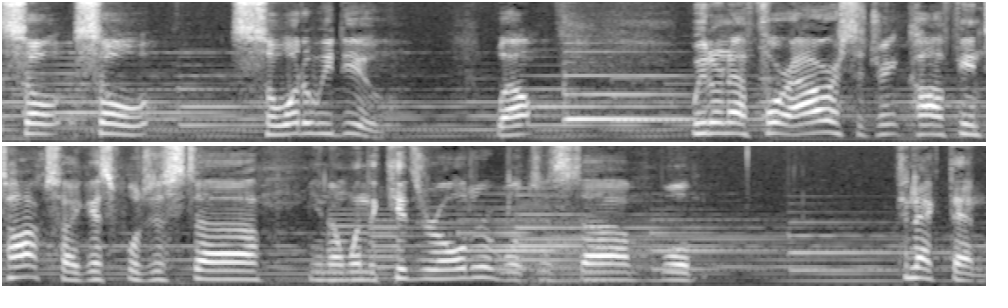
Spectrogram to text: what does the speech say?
So, so, so what do we do? Well, we don't have four hours to drink coffee and talk, so I guess we'll just, uh, you know, when the kids are older, we'll just, uh, we'll connect then.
